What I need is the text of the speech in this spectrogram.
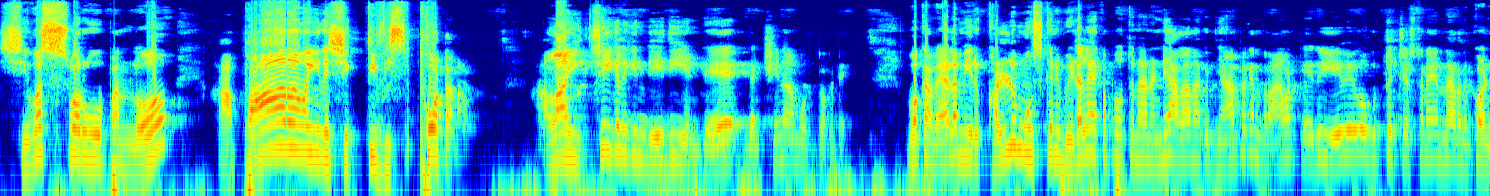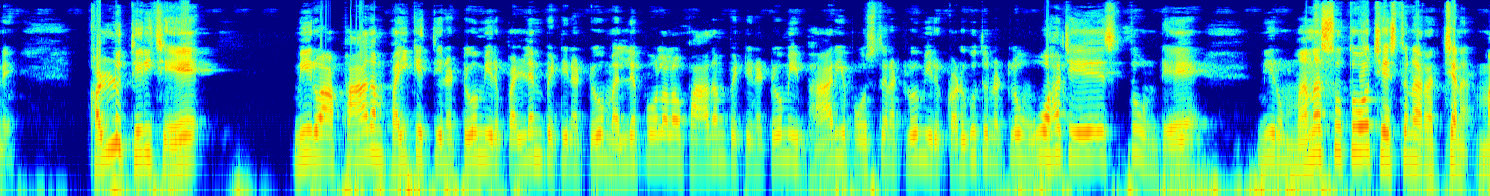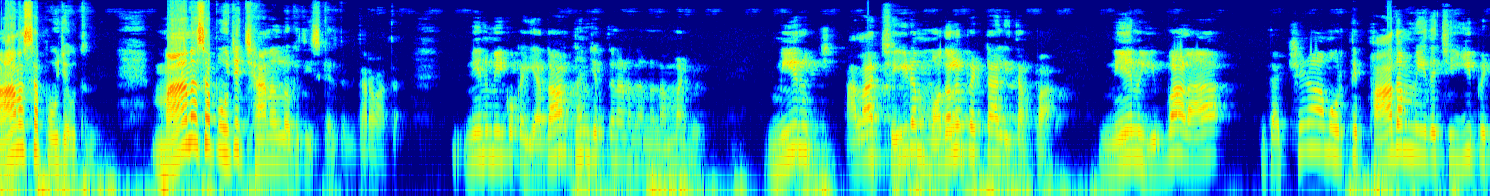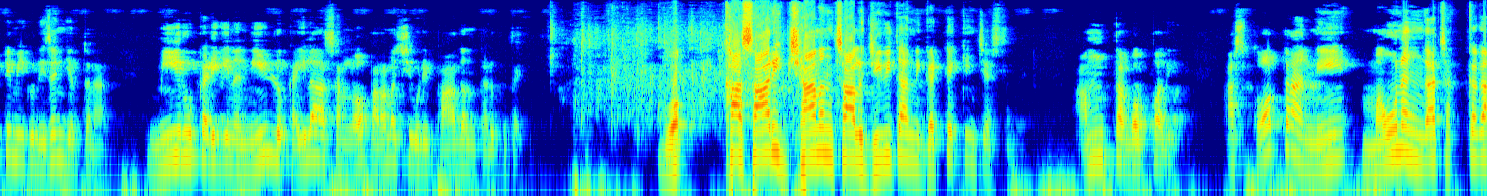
శివస్వరూపంలో అపారమైన శక్తి విస్ఫోటనం. అలా ఇచ్చేయగలిగింది ఏది అంటే దక్షిణామూర్తి ఒకటే. ఒకవేళ మీరు కళ్ళు మూసుకుని విడలేకపోతున్నానండి అలా నాకు జ్ఞాపకం రావట్లేదు ఏవేవో గుర్తొచ్చేస్తున్నాయి అన్నారు అనుకోండి కళ్ళు తెరిచే మీరు ఆ పాదం పైకెత్తినట్టు మీరు పళ్ళెం పెట్టినట్టు మల్లెపూలలో పాదం పెట్టినట్టు మీ భార్య పోస్తున్నట్లు మీరు కడుగుతున్నట్లు ఊహ చేస్తూ ఉంటే మీరు మనస్సుతో చేస్తున్న రచన మానస పూజ అవుతుంది. మానస పూజ ధ్యానంలోకి తీసుకెళ్తుంది తర్వాత. నేను మీకు ఒక యథార్థం చెప్తున్నాను నన్ను నమ్మండి. మీరు అలా చేయడం మొదలు పెట్టాలి తప్ప నేను ఇవాళ దక్షిణామూర్తి పాదం మీద చెయ్యి పెట్టి మీకు నిజం చెప్తున్నాను. మీరు కడిగిన నీళ్ళు కైలాసంలో పరమశివుడి పాదం తడుపుతాయి. ఒక్కసారి ధ్యానం చాలు జీవితాన్ని గట్టెక్కించేస్తుంది. అంత గొప్పది. ఆ స్తోత్రాన్ని మౌనంగా చక్కగా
